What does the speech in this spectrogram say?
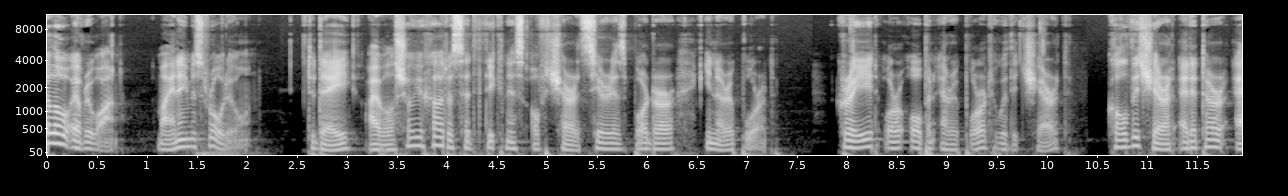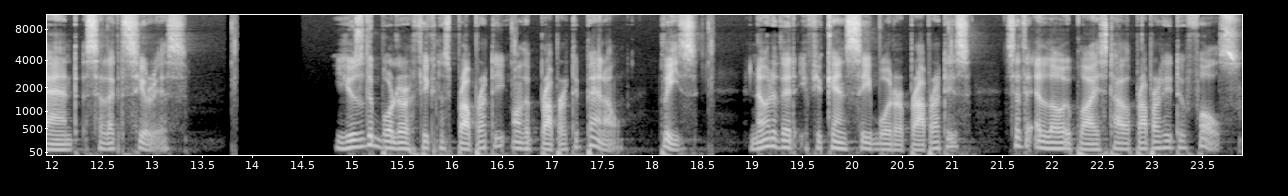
Hello everyone, my name is Rodion. Today I will show you how to set thickness of chart series border in a report. Create or open a report with the chart, call the chart editor and select series. Use the border thickness property on the property panel. Please note that if you can't see border properties, set the allow apply style property to false.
